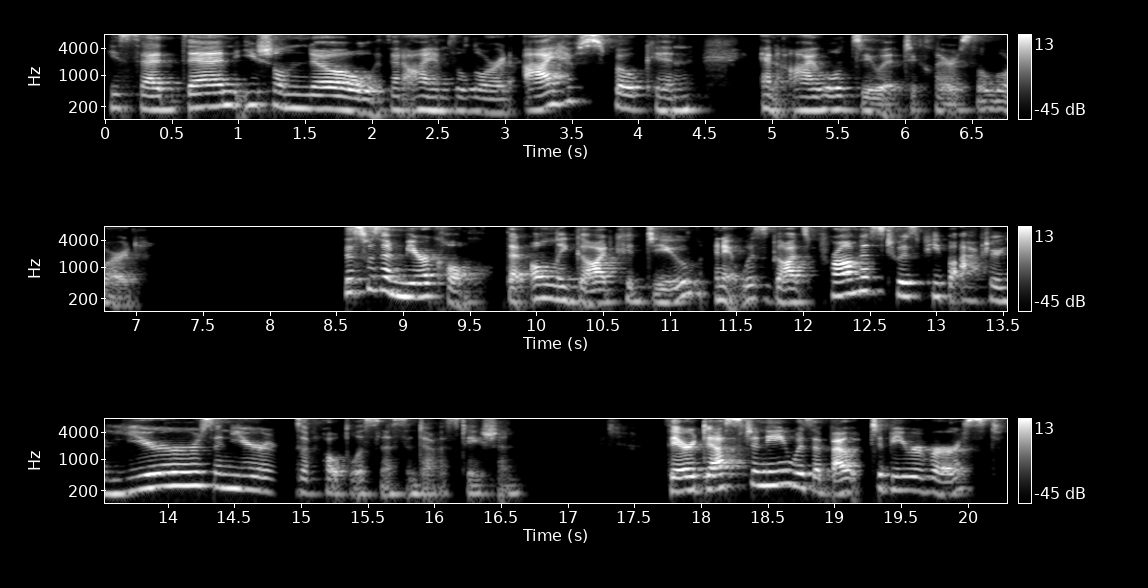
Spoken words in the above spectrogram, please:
He said, Then you shall know that I am the Lord. I have spoken and I will do it, declares the Lord. This was a miracle that only God could do. And it was God's promise to his people after years and years of hopelessness and devastation. Their destiny was about to be reversed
